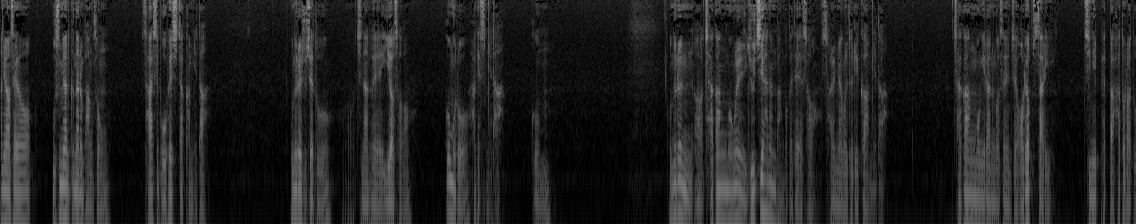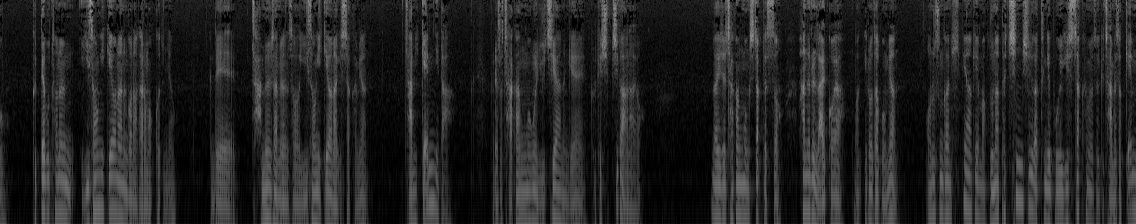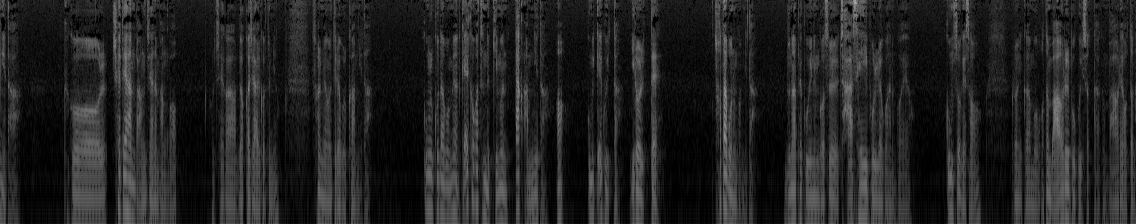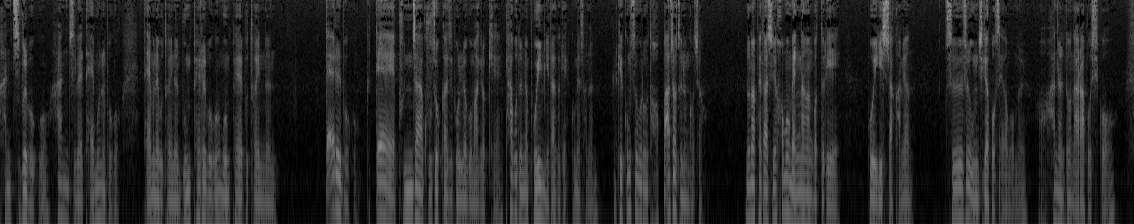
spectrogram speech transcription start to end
안녕하세요. 웃으면 끝나는 방송 45회 시작합니다. 오늘의 주제도 어, 지난 회에 이어서 꿈으로 하겠습니다. 꿈. 오늘은 어, 자각몽을 유지하는 방법에 대해서 설명을 드릴까 합니다. 자각몽이라는 것에 이제 어렵사리 진입했다 하더라도 그때부터는 이성이 깨어나는 거나 다름없거든요. 근데 잠을 자면서 이성이 깨어나기 시작하면 잠이 깹니다. 그래서 자각몽을 유지하는 게 그렇게 쉽지가 않아요. 나 이제 자각몽 시작됐어. 하늘을 날 거야. 막 이러다 보면 어느 순간 희미하게 막 눈앞에 침실 같은 게 보이기 시작하면서 이렇게 잠에서 깹니다. 그걸 최대한 방지하는 방법. 그걸 제가 몇 가지 알거든요. 설명을 드려볼까 합니다. 꿈을 꾸다 보면 깰 것 같은 느낌은 딱 압니다. 어, 꿈이 깨고 있다. 이럴 때 쳐다보는 겁니다. 눈앞에 보이는 것을 자세히 보려고 하는 거예요. 꿈속에서. 그러니까 뭐 어떤 마을을 보고 있었다. 그럼 마을의 어떤 한 집을 보고 한 집의 대문을 보고 대문에 붙어 있는 문패를 보고 문패에 붙어 있는 때를 보고 그 때의 분자 구조까지 보려고 막 이렇게 파고들면 보입니다. 그게 꿈에서는. 그렇게 꿈속으로 더 빠져드는 거죠. 눈앞에 다시 허무맹랑한 것들이 보이기 시작하면 슬슬 움직여 보세요, 몸을. 어, 하늘도 날아보시고,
